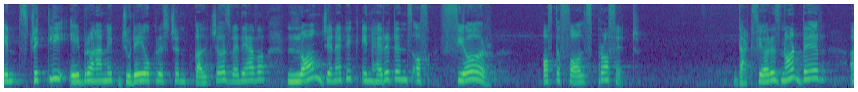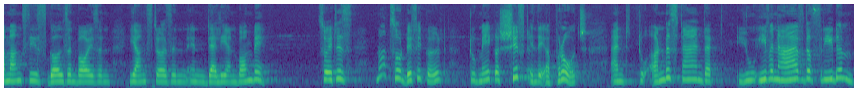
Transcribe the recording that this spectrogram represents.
in strictly Abrahamic Judeo-Christian cultures where they have a long genetic inheritance of fear of the false prophet. That fear is not there amongst these girls and boys and youngsters in, in Delhi and Bombay. So it is not so difficult to make a shift in the approach and to understand that you even have the freedom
